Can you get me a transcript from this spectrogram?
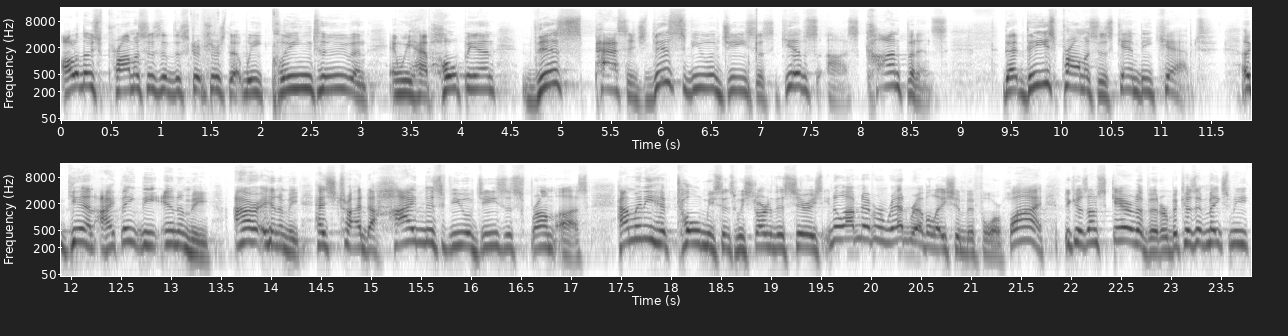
all of those promises of the scriptures that we cling to and, and we have hope in, this passage, this view of Jesus gives us confidence that these promises can be kept Again, I think the enemy, our enemy, has tried to hide this view of Jesus from us. How many have told me since we started this series, you know, I've never read Revelation before? Why? Because I'm scared of it, or because it makes me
